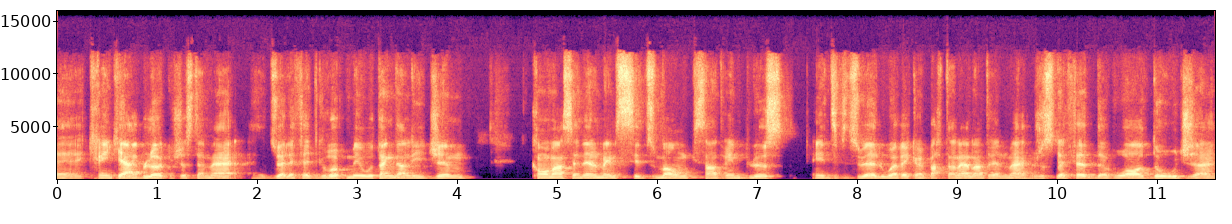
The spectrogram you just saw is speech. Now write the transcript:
euh, à bloc, justement, euh, dû à l'effet de groupe. Mais autant que dans les gyms conventionnels, même si c'est du monde qui s'entraîne plus individuel ou avec un partenaire d'entraînement, juste le fait de voir d'autres gens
